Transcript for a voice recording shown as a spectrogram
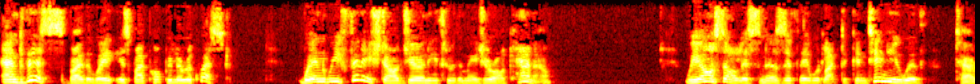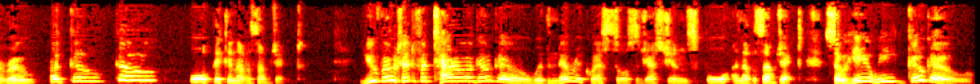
And this, by the way, is by popular request. When we finished our journey through the major arcana, we asked our listeners if they would like to continue with Tarot a Go Go or pick another subject. You voted for Tarot a Go Go with no requests or suggestions for another subject. So here we go go.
